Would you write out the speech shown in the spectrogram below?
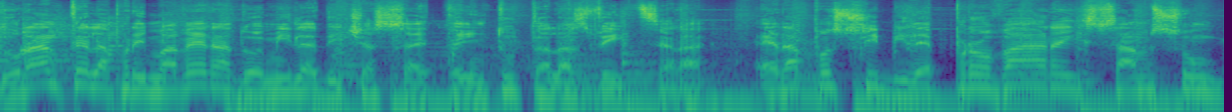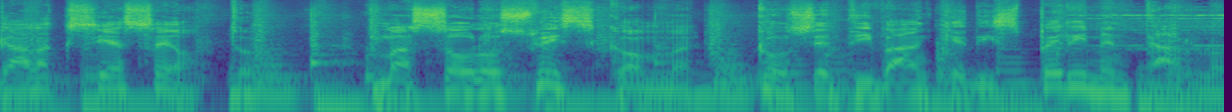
Durante la primavera 2017 in tutta la Svizzera era possibile provare il Samsung Galaxy S8, ma solo Swisscom consentiva anche di sperimentarlo.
